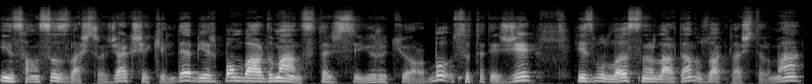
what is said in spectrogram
insansızlaştıracak şekilde bir bombardıman stratejisi yürütüyor. Bu strateji Hizbullah'ı sınırlardan uzaklaştırma,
